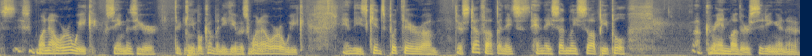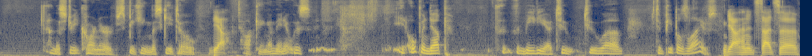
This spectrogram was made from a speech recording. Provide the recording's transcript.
s- One hour a week, same as here. The cable company gave us one hour a week, and these kids put their um, their stuff up, and they and they suddenly saw people, a grandmother sitting in a on the street corner speaking mosquito, Yeah. talking. I mean, it was it opened up the, the media to to uh, to people's lives. Yeah. And it's that's a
